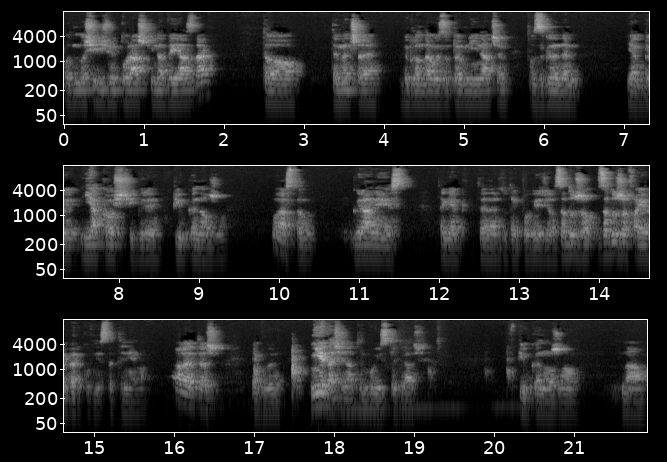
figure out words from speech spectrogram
odnosiliśmy porażki na wyjazdach, to te mecze wyglądały zupełnie inaczej pod względem jakby jakości gry w piłkę nożną. U nas to granie jest, tak jak trener tutaj powiedział, za dużo, za dużo fajerwerków niestety nie ma, ale też jakby nie da się na tym boisku grać w piłkę nożną na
